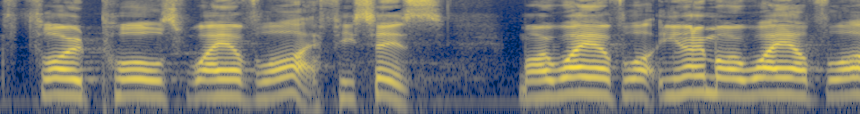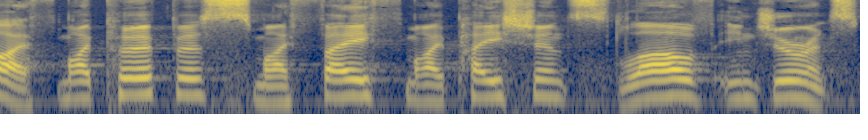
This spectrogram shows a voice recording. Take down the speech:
flowed Paul's way of life. He says, My way of life, you know, my way of life, my purpose, my faith, my patience, love, endurance.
